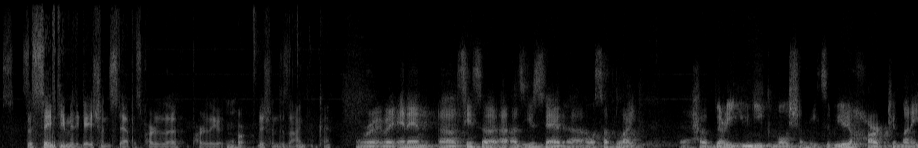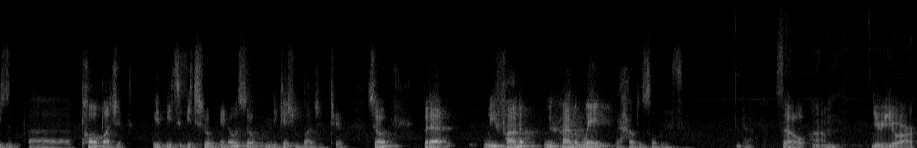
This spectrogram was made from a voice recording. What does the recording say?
it's a safety mitigation step as part of the part of the yeah. mission design. Okay. Right, right. And then uh, since, uh, as you said, uh, our satellite uh, have a very unique motion, it's really hard to manage the uh, power budget. It, it's, it's true, and also communication budget too. So, but uh, we found a we found a way how to solve this. Okay. So um, you you are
